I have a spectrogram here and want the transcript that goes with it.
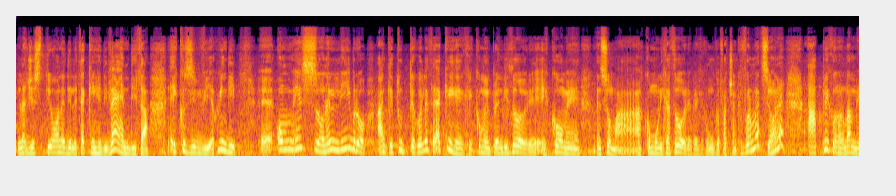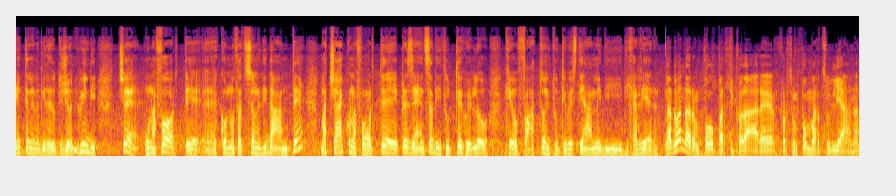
la gestione delle tecniche di vendita e così via. Quindi eh, ho messo nel libro anche tutte quelle tecniche che come imprenditore e come insomma comunicatore formatore, perché comunque faccio anche formazione, applico normalmente nella vita di tutti i giorni. Quindi c'è una forte eh, connotazione di Dante, ma c'è anche una forte presenza di tutto quello che ho fatto in tutti questi anni di, di carriera. Una domanda era un po' particolare, forse un po' marzulliana.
